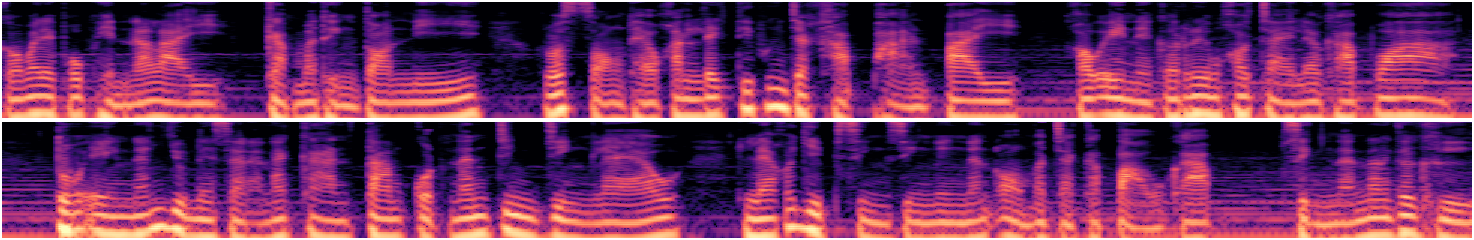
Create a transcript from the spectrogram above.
ก็ไม่ได้พบเห็นอะไร กลับมาถึงตอนนี้รถสองแถวคันเล็กที่เพิ่งจะขับผ่านไป เขาเองเนี่ยก็เริ่มเข้าใจแล้วครับว่า ตัวเองนั้นอยู่ในสถานการณ์ตามกฎนั้นจริง ๆ แล้ว แล้วก็หยิบสิ่งสิ่งหนึ่งนั้นออกมาจากกระเป๋าครับ สิ่งนั้นนั่นก็คือ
